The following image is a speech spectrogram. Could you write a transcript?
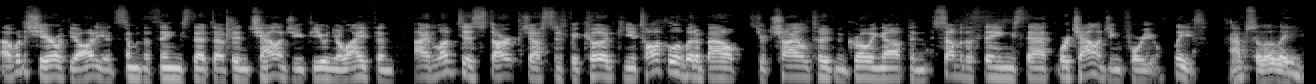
I want to share with the audience some of the things that have been challenging for you in your life. And I'd love to start, Justin, if we could. Can you talk a little bit about your childhood and growing up and some of the things that were challenging for you, please? Absolutely.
